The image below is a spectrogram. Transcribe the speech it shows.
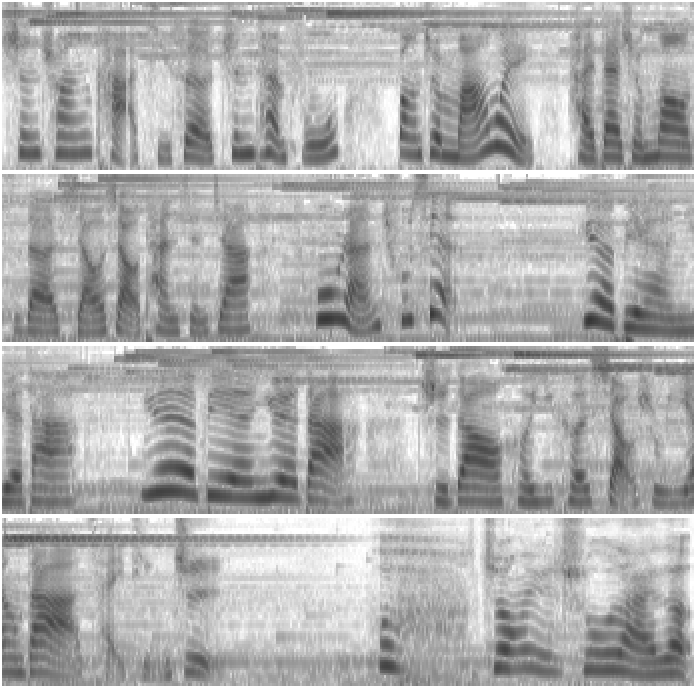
身穿卡其色侦探服、绑着马尾还戴着帽子的小小探险家突然出现，越变越大。越变越大，直到和一棵小树一样大才停止。哦，终于出来了！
